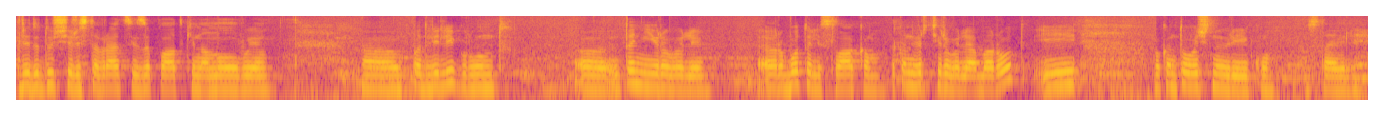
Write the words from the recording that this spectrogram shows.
предыдущие реставрации заплатки на новые. Э, подвели грунт, э, тонировали, работали с лаком, конвертировали оборот и окантовочную рейку ставили.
